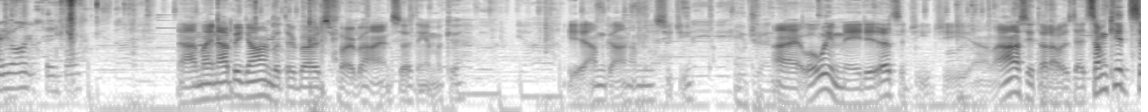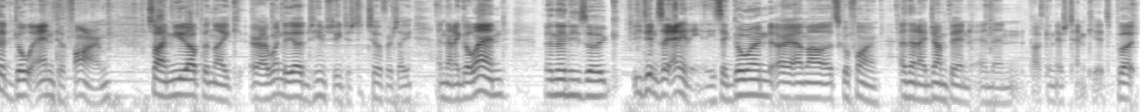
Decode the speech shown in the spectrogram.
Are you on faithful? No, I might not be gone, but their bard's far behind, so I think I'm okay. Yeah, I'm gone, homie. GG. Alright, well, we made it. That's a GG. Um, I honestly thought I was dead. Some kid said go end to farm, so I mute up and, like, or I went to the other TeamSpeak just to chill for a second, and then I go end, and then he's like, he didn't say anything. He said, go in, alright, I'm out, let's go farm. And then I jump in, and then fucking there's 10 kids. But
